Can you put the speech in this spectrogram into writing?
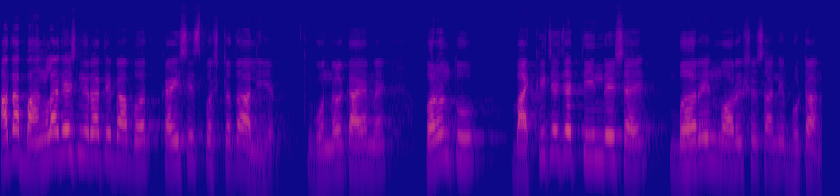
आता बांगलादेश निर्यातीबाबत काहीशी स्पष्टता आली आहे गोंधळ कायम आहे. परंतु बाकीचे जे तीन देश आहे बहरीन मॉरिशस आणि भूटान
